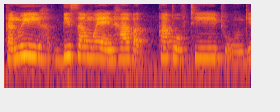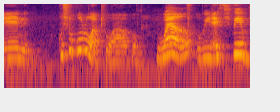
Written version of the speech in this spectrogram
Can we be somewhere and have a cup of tea tuongee? Ni kushukuru watu wako. Well we It's- received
